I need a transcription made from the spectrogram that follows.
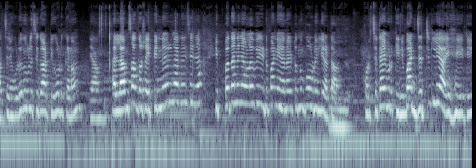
അച്ഛനെ കൂടി ഒന്ന് വിളിച്ച് കാട്ടി കൊടുക്കണം. എല്ലാം സന്തോഷമായി പിന്നെ ഒരു കാര്യം വെച്ച് കഴിഞ്ഞാൽ ഇപ്പൊ തന്നെ ഞങ്ങൾ വീട് പണിയാനായിട്ടൊന്നും പോണില്ല കേട്ടോ. കുറച്ച് ടൈം എടുക്കും. ഇനി ബഡ്ജറ്റ് ഇല്ല. ഈ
